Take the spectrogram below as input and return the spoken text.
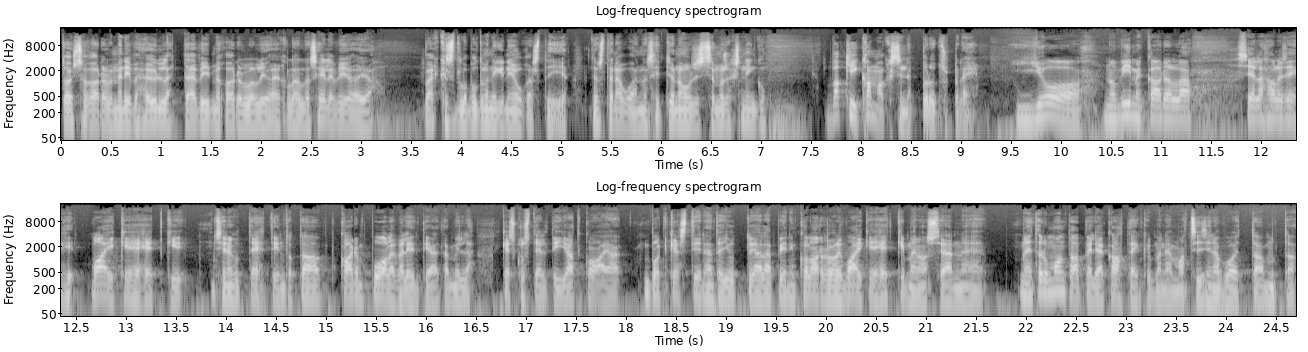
toissa kaudella meni vähän yllättäen, viime kaudella oli aika lailla selviö ja vaikka sitten lopulta menikin niukasti. Ja jos tänä vuonna sitten jo nousisi semmoiseksi niin vakikamaksi sinne pudotuspeleihin. Joo, no viime kaudella siellähän oli se vaikea hetki siinä kun tehtiin tota kauden puolivälin tietä, millä keskusteltiin jatkoa ja podcastiin näitä juttuja läpi, niin Colorado oli vaikea hetki menossa ja ne ne ei tarvinnut montaa peliä 20 matsia siinä voittaa, mutta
